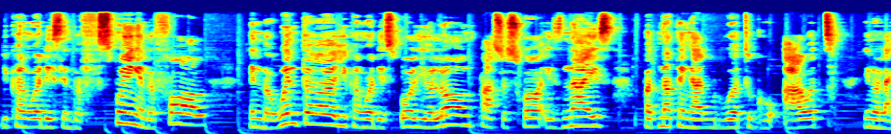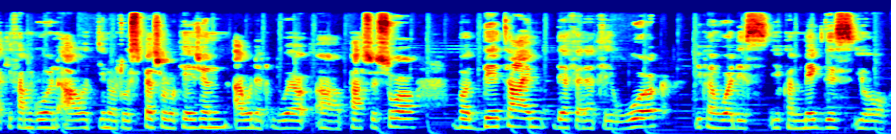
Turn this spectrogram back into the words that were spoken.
You can wear this in the spring, in the fall, in the winter. You can wear this all year long. Pas Ce is nice, but nothing I would wear to go out. You know, like if I'm going out, you know, to a special occasion, I wouldn't wear uh, Pas Ce But daytime, definitely work. You can wear this, you can make this your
